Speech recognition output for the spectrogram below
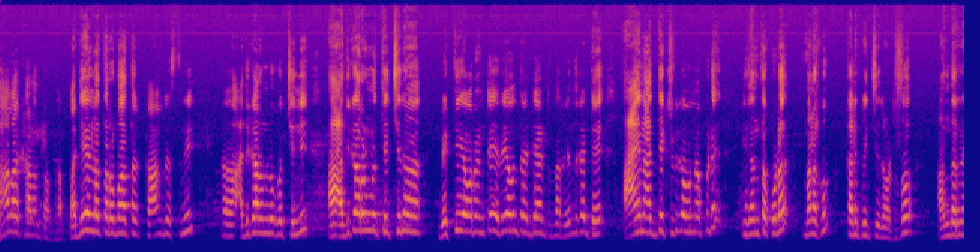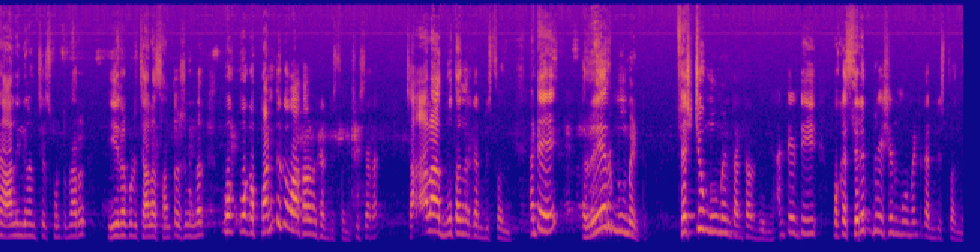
చాలా కాలం తర్వాత పదేళ్ళ తర్వాత కాంగ్రెస్ని అధికారంలోకి వచ్చింది. ఆ అధికారంలో తెచ్చిన వ్యక్తి ఎవరంటే రేవంత్ రెడ్డి అంటున్నారు. ఎందుకంటే ఆయన అధ్యక్షుడిగా ఉన్నప్పుడే ఇదంతా కూడా మనకు కనిపించింది అనమాట సో అందరినీ ఆలింగనం చేసుకుంటున్నారు. ఈయన కూడా చాలా సంతోషంగా ఉన్నారు. ఒక- ఒక పండుగ వాతావరణం కనిపిస్తుంది. చూసారా? చాలా అద్భుతంగా కనిపిస్తుంది. అంటే రేర్ మూమెంట్. ఫెస్టివ్ మూమెంట్ అంటారు దీన్ని. అంటే ఏంటి? ఒక సెలబ్రేషన్ మూమెంట్ కనిపిస్తుంది.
